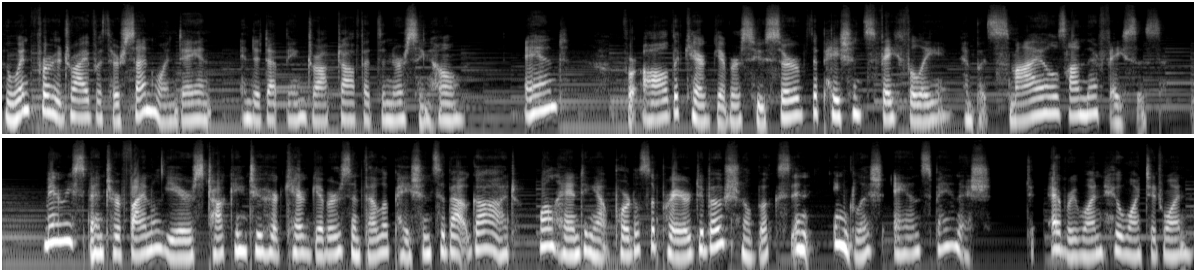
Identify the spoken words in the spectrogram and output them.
who went for a drive with her son one day and ended up being dropped off at the nursing home, and for all the caregivers who served the patients faithfully and put smiles on their faces. Mary spent her final years talking to her caregivers and fellow patients about God while handing out Portals of Prayer devotional books in English and Spanish to everyone who wanted one.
